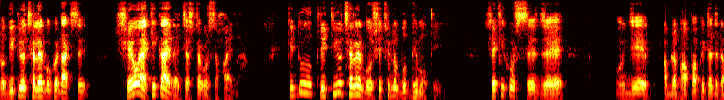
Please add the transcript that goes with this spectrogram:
তো দ্বিতীয় ছেলের বউকে ডাকছে, সেও একই কায়দায় চেষ্টা করছে, হয় না। কিন্তু তৃতীয় ছেলের বউ, সে ছিল বুদ্ধিমতী। সে কি করছে যে ওই যে আমরা ভাপা পিঠা যেটা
